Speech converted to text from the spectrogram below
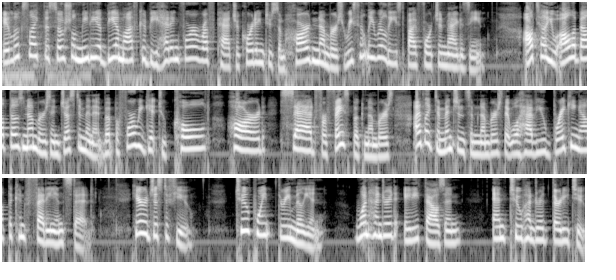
It looks like the social media behemoth could be heading for a rough patch, according to some hard numbers recently released by Fortune magazine. I'll tell you all about those numbers in just a minute, but before we get to cold, hard, sad for Facebook numbers, I'd like to mention some numbers that will have you breaking out the confetti instead. Here are just a few 2.3 million, 180,000, and 232.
